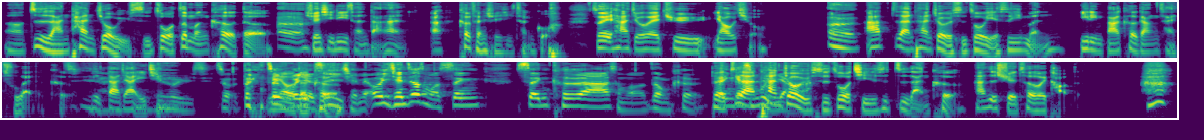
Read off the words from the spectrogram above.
呃自然探究与实作这门课的呃学习历程档案。嗯啊，课程学习成果，所以他就会去要求。嗯，啊，自然探究与实作也是一门一零八课刚才出来的课，是大家以前没有的课。对，这我也是以前没有。我以前只有什么生生科啊，什么这种课。对，自然探究与实作其实是自然课，它是学测会考的。啊，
